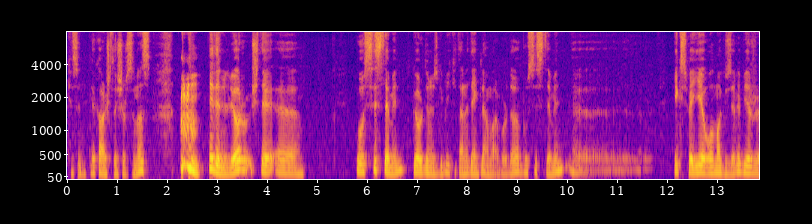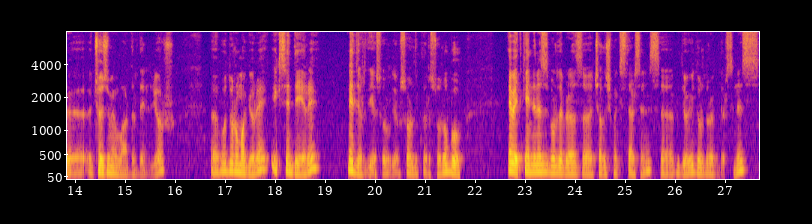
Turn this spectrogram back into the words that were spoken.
kesinlikle karşılaşırsınız. ne deniliyor? İşte e, bu sistemin gördüğünüz gibi iki tane denklem var burada. Bu sistemin e, x ve y olmak üzere bir e, çözümü vardır deniliyor. E, bu duruma göre x'in değeri nedir diye soruluyor. Sordukları soru bu. Evet kendiniz burada biraz e, çalışmak isterseniz videoyu durdurabilirsiniz.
